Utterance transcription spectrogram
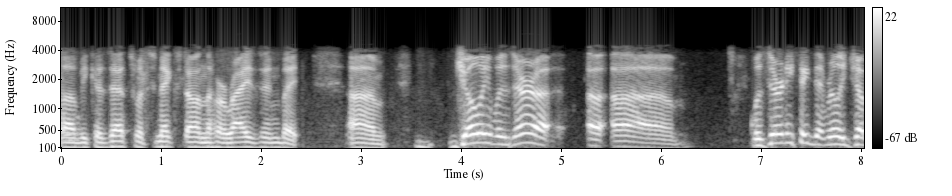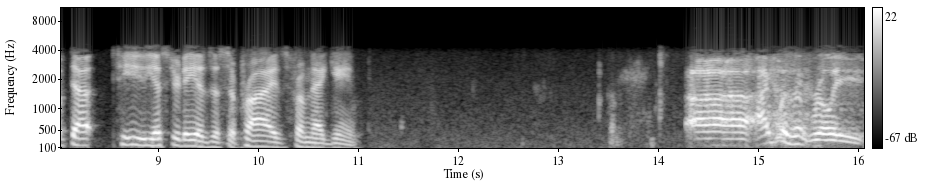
uh, because that's what's next on the horizon. But um, Joey, was there a, a, a was there anything that really jumped out to you yesterday as a surprise from that game? Uh, I wasn't really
